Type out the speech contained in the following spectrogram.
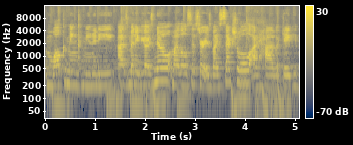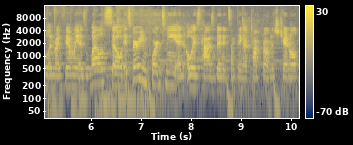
and welcoming community. As many of you guys know, my little sister is bisexual. I have gay people in my family as well, so it's very important to me and always has been. It's something I've talked about on this channel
